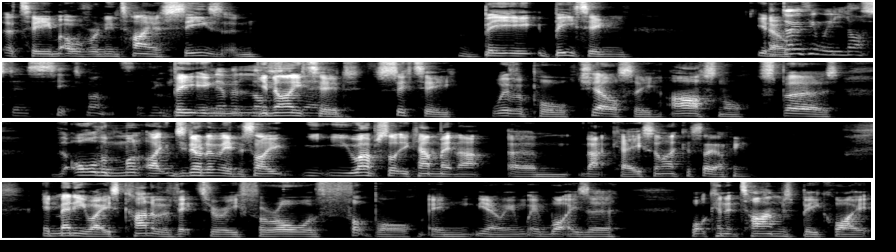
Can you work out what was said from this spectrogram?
a team over an entire season, be, beating, you know, I don't think we lost in six months. I think we beating never lost. United, City, Liverpool, Chelsea, Arsenal, Spurs. The- All the money, like, do you know what I mean? It's like y- you absolutely can make that um, that case, and like I say, I think in many ways, kind of a victory for all of football. In you know, in, in what is a what can at times be quite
